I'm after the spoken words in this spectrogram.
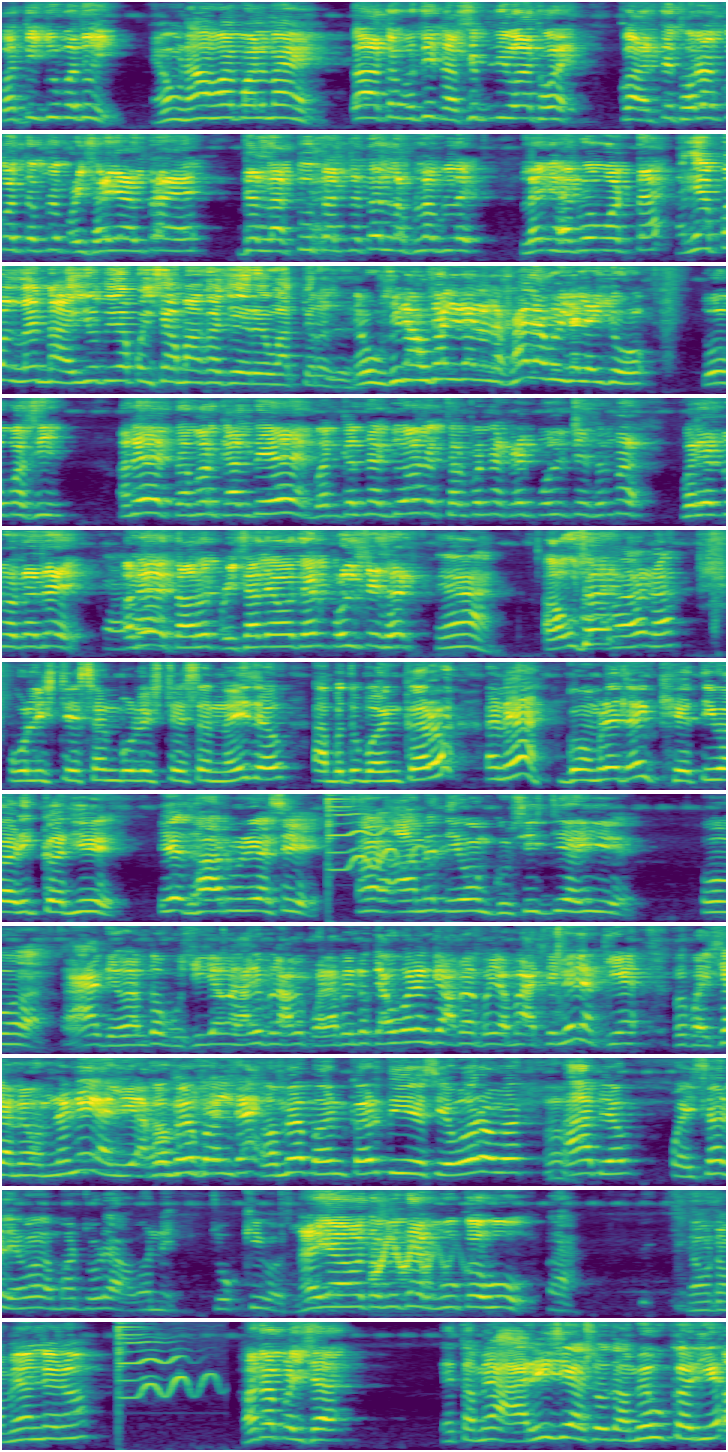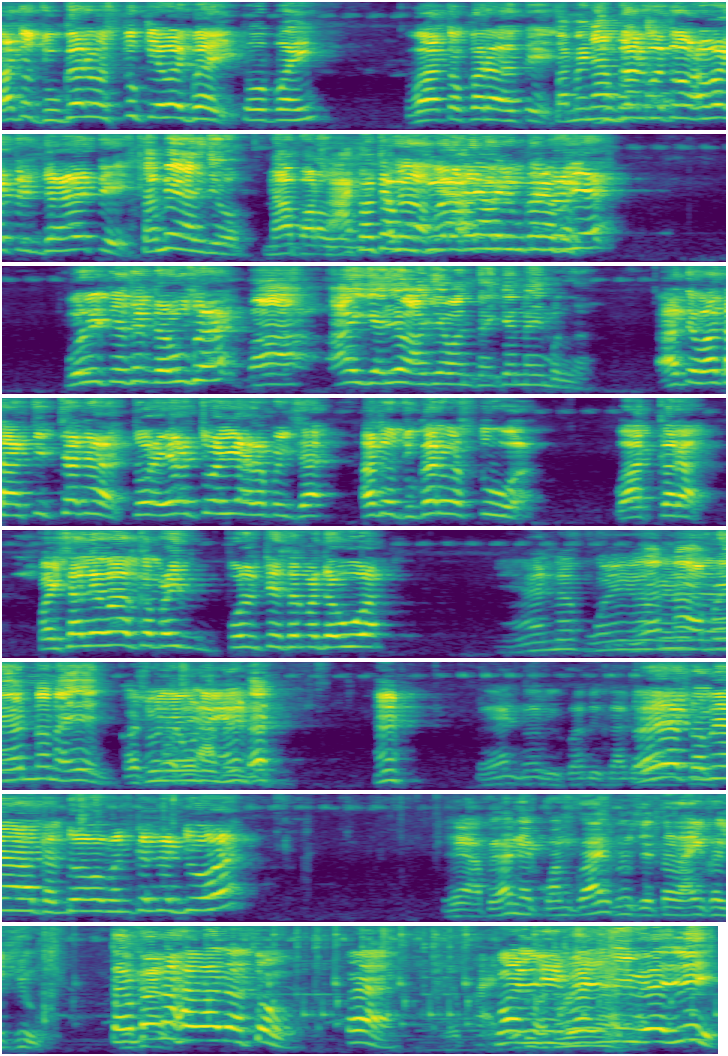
પતી ગયું બધું એવું ના હોય પણ મેં આ તો બધી નસીબની વાત હોય. કોઈ અર્થે થોડા કોઈ તમને પૈસા ચાલતા હે. જે લાગતું તને તો લપ લપ લઈ લઈને હેડવો મોટતા અરે પણ લઈને આવ્યો તો એ પૈસા માંગે છે રે વાત કરે છે. એ ઉછીના ઉછા લીધા લખાયેલા પૈસા લઈ જવો તો પછી અને તમારે કાલથી એ બંધ કરી નાખજો ને સરપંચને કઈ પોલીસ સ્ટેશનમાં ફરિયાદ નોંધા જાય. અને તારે પૈસા લેવા દે પોલીસ સ્ટેશન. હા. આવું છે? હા ને પોલીસ સ્ટેશન પોલીસ સ્ટેશન નહીં જવું આ બધું બંધ કરો અને ગોમડે જઈને ખેતીવાડી કરીએ. એ સારું રહેશે. હા આમે દેવામાં ઘૂસી જ જઈએ ઓ આ દેવામ તો ઘૂસી જવા સારી પણ આપણે પરાબેન તો કેવું પડે ને કે આપણે ભાઈ અમે આજે નહીં લખીએ પણ પૈસા અમે અમને નહીં આલીએ. અમે બંધ અમે બંધ કરી દઈએ છીએ બરોબર? આ બે પૈસા લેવા અમારી જોડે આવો નહીં. ચોખ્ખી વસ્તુ. નહીં આવો તમે તાર હું કહું. હા. તમે લેજો. અને પૈસા. એ તમે હારી જ્યા છો તો અમે શું કરીએ? આ તો જુગાર વસ્તુ કહેવાય ભાઈ. તો ભાઈ વાતો કરે હતી. તમે ના જુગારમાં તો આવે તે જાય તે તમે હાલ દો ના પાડો. આ તો તમે હોય એમ કરે ભાઈ. પોલીસ સ્ટેશન જવું છે? આ આઈ ગયા આગેવાન થઈ કે નહીં મળે આ તે વાત સાચી જ છે ને. તો એ ચોઈ આલે પૈસા. આ તો જુગાર વસ્તુ હોય. વાત કરે. પૈસા લેવા કે ભાઈ પોલીસ સ્ટેશનમાં જવું હોય? એને ના ના આપણે એમ ના નહીં. કશું લેવું નહીં તમે આ ધંધો હવે બંધ કરી નાખજો હો. એ આપણે ને એક કામ કર છે તો આવી કહીશું તમે ના હવા હતો. વેલી વેલી વલ્લી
